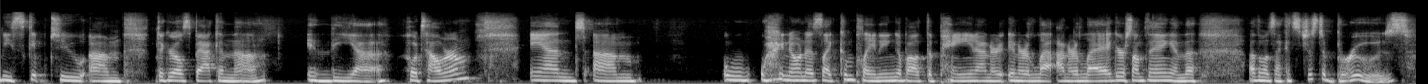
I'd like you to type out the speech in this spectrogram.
we skip to um, the girls back in the in the uh, hotel room, and um, Wynonna's like complaining about the pain on her in her le- on her leg or something, and the other one's like, "It's just a bruise."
